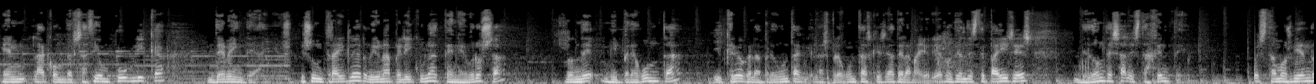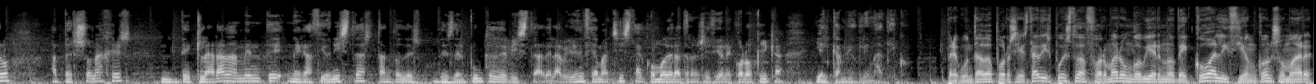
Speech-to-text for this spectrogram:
en la conversación pública de 20 años. Es un tráiler de una película tenebrosa donde mi pregunta, y creo que la pregunta, las preguntas que se hace la mayoría social de este país es ¿de dónde sale esta gente? Estamos viendo a personajes declaradamente negacionistas, tanto desde el punto de vista de la violencia machista como de la transición ecológica y el cambio climático. Preguntado por si está dispuesto a formar un gobierno de coalición con Sumar,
